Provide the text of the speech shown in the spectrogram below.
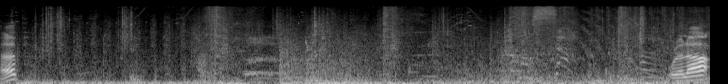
Hop. Oh là là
